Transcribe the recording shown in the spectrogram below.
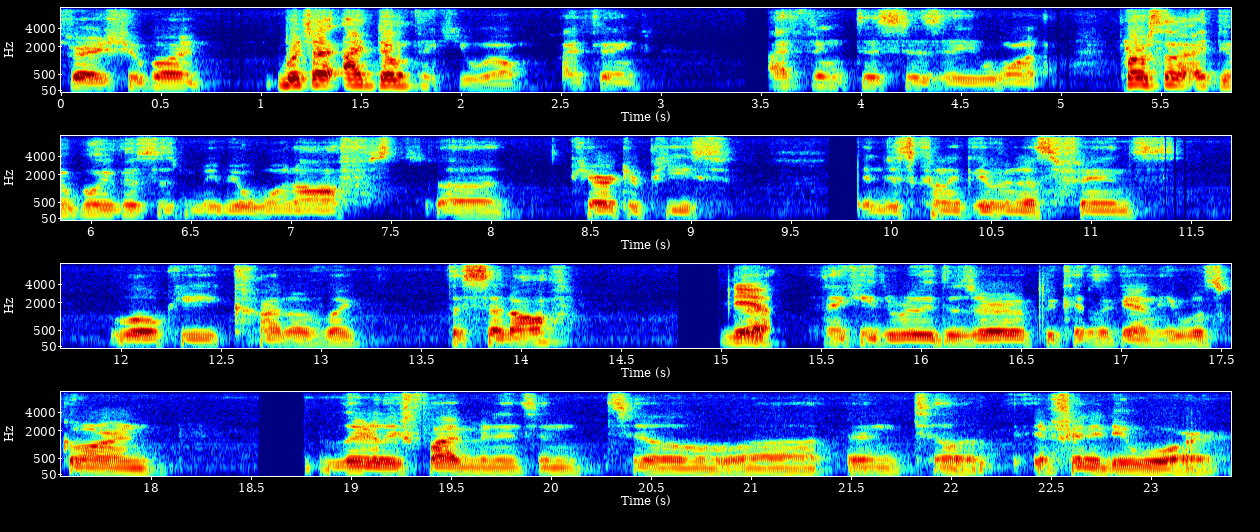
Very true point. Which I, I don't think you will. I think I think this is a one. Personally, I do believe this is maybe a one-off uh, character piece, and just kind of giving us fans Loki kind of like the set-off. Yeah, I think he really deserved because again he was gone literally five minutes until uh, until Infinity War.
